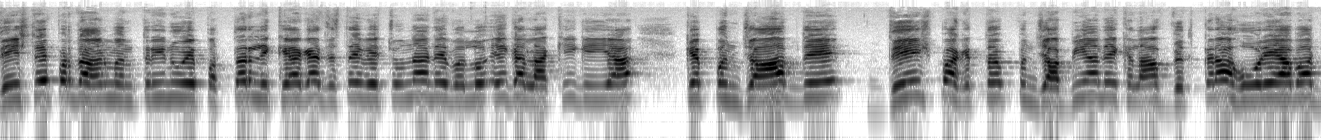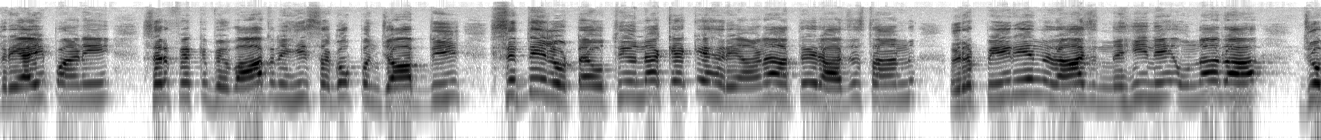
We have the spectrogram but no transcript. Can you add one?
ਦੇਸ਼ ਦੇ ਪ੍ਰਧਾਨ ਮੰਤਰੀ ਨੂੰ ਇਹ ਪੱਤਰ ਲਿਖਿਆ ਗਿਆ, ਜਿਸ ਦੇ ਵਿੱਚ ਉਹਨਾਂ ਦੇ ਵੱਲੋਂ ਇਹ ਗੱਲ ਆਖੀ ਗਈ ਆ ਕਿ ਪੰਜਾਬ ਦੇ ਦੇਸ਼ ਭਗਤ ਪੰਜਾਬੀਆਂ ਦੇ ਖਿਲਾਫ ਵਿਤਕਰਾ ਹੋ ਰਿਹਾ ਵਾ, ਦਰਿਆਈ ਪਾਣੀ ਸਿਰਫ ਇੱਕ ਵਿਵਾਦ ਨਹੀਂ, ਸਗੋਂ ਪੰਜਾਬ ਦੀ ਸਿੱਧੀ ਲੁੱਟ ਹੈ। ਉੱਥੇ ਉਹਨਾਂ ਕਹਿ ਕੇ ਹਰਿਆਣਾ ਅਤੇ ਰਾਜਸਥਾਨ ਰਿਪੇਰੀਅਨ ਰਾਜ ਨਹੀਂ ਨੇ, ਉਹਨਾਂ ਦਾ ਜੋ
